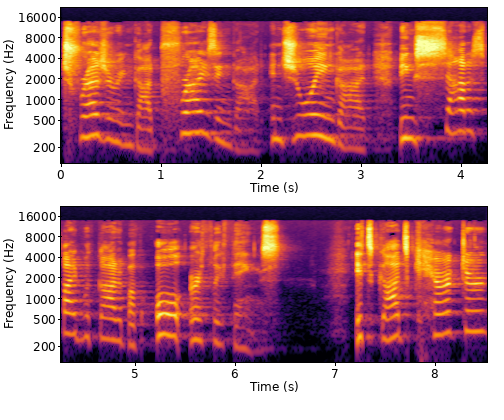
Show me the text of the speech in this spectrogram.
treasuring God, prizing God, enjoying God, being satisfied with God above all earthly things. It's God's character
